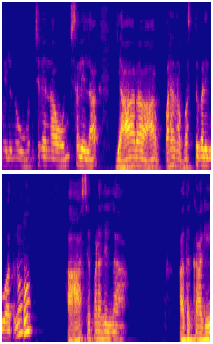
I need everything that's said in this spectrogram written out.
ಮೇಲೂ ವಂಚನೆಯನ್ನು ವಂಚಿಸಲಿಲ್ಲ, ಯಾರ ಪರರ ವಸ್ತುಗಳಿಗೂ ಆತನು ಆಸೆ ಪಡಲಿಲ್ಲ. ಅದಕ್ಕಾಗಿ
